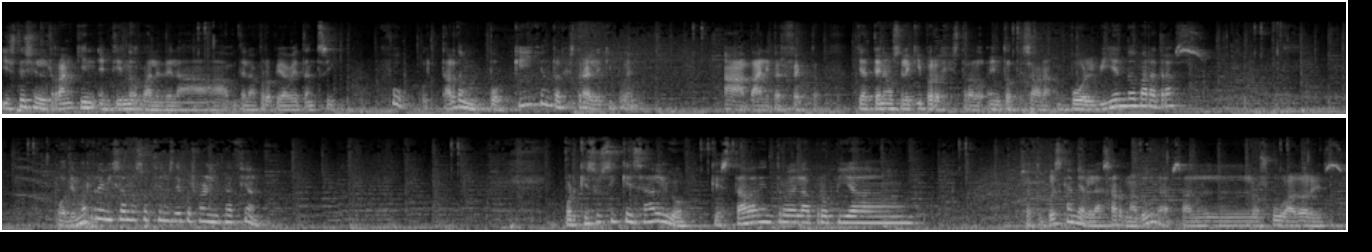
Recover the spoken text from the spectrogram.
Y este es el ranking, entiendo, vale, de la, de la propia beta en sí. Uf, pues tarda un poquillo en registrar el equipo, ¿eh? Ah, vale, perfecto. Ya tenemos el equipo registrado. Entonces ahora, volviendo para atrás... ¿Podemos revisar las opciones de personalización? Porque eso sí que es algo que estaba dentro de la propia... O sea, tú puedes cambiar las armaduras a los jugadores.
